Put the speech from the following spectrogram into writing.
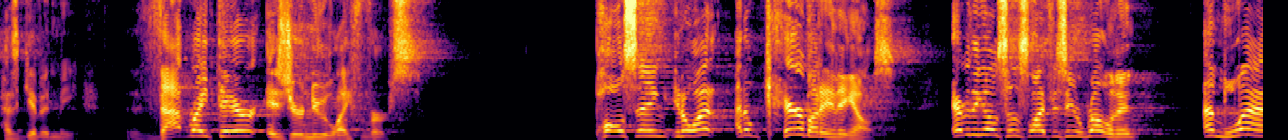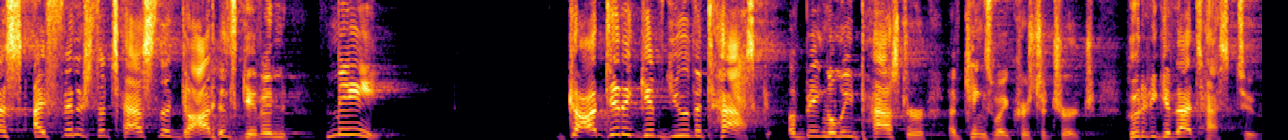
has given me. That right there is your new life verse. Paul's saying, you know what? I don't care about anything else. Everything else in this life is irrelevant unless I finish the task that God has given me. God didn't give you the task of being the lead pastor of Kingsway Christian Church. Who did He give that task to?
